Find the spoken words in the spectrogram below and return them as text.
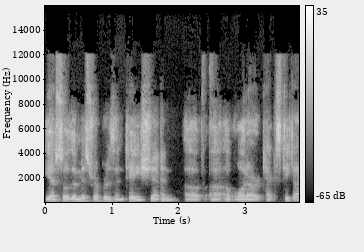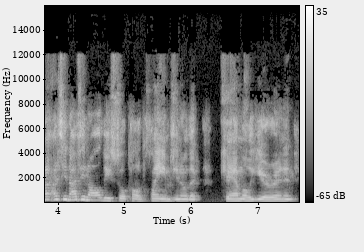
yeah so the misrepresentation of uh, of what our text teach I, i've seen i've seen all these so-called claims you know that camel urine and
